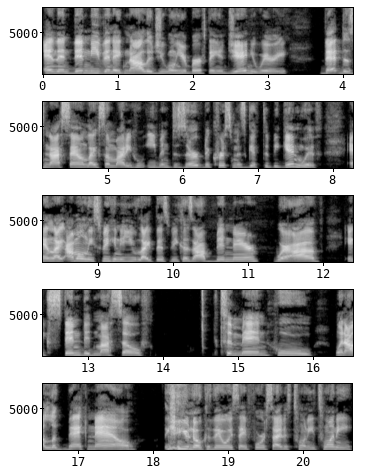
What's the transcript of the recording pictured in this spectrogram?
and then didn't even acknowledge you on your birthday in January. That does not sound like somebody who even deserved a Christmas gift to begin with. And like, I'm only speaking to you like this because I've been there where I've extended myself to men who, when I look back now, you know, because they always say foresight is 2020,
